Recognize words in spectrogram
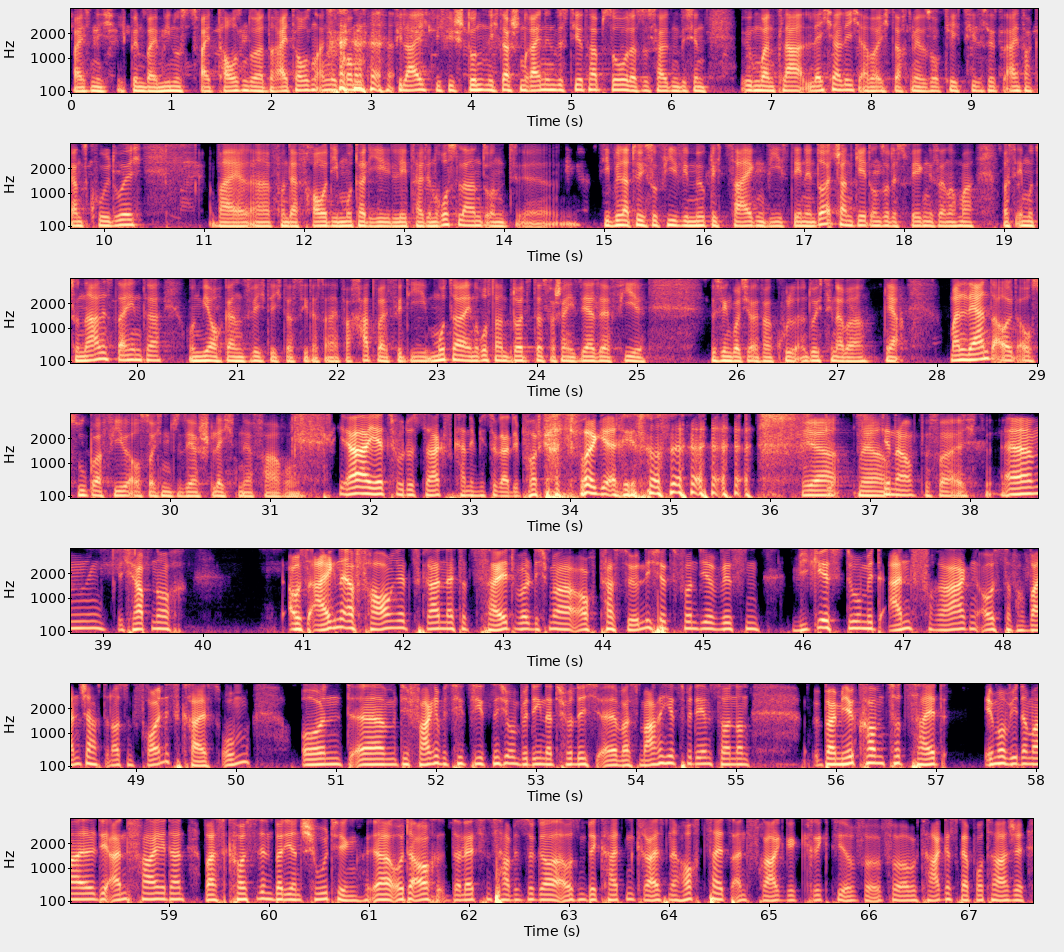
weiß nicht, ich bin bei minus 2000 oder 3000 angekommen, vielleicht, wie viele Stunden ich da schon rein investiert habe. So, das ist halt ein bisschen irgendwann klar lächerlich, aber ich dachte mir so, okay, ich ziehe das jetzt einfach ganz cool durch weil äh, von der Frau, die Mutter, die lebt halt in Russland und äh, sie will natürlich so viel wie möglich zeigen, wie es denen in Deutschland geht und so. Deswegen ist da nochmal was Emotionales dahinter und mir auch ganz wichtig, dass sie das einfach hat, weil für die Mutter in Russland bedeutet das wahrscheinlich sehr, sehr viel. Deswegen wollte ich einfach cool durchziehen, aber ja. Man lernt halt auch super viel aus solchen sehr schlechten Erfahrungen. Ja, jetzt wo du sagst, kann ich mich sogar an die Podcast-Folge erinnern. ja, ja, genau. Das war echt. Ähm, ich habe noch aus eigener Erfahrung jetzt gerade in letzter Zeit wollte ich mal auch persönlich jetzt von dir wissen, wie gehst du mit Anfragen aus der Verwandtschaft und aus dem Freundeskreis um? Und ähm, die Frage bezieht sich jetzt nicht unbedingt natürlich, äh, was mache ich jetzt mit dem, sondern bei mir kommt zurzeit immer wieder mal die Anfrage dann, was kostet denn bei dir ein Shooting? Ja, oder auch, da letztens habe ich sogar aus dem Bekanntenkreis eine Hochzeitsanfrage gekriegt hier für, für Tagesreportage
